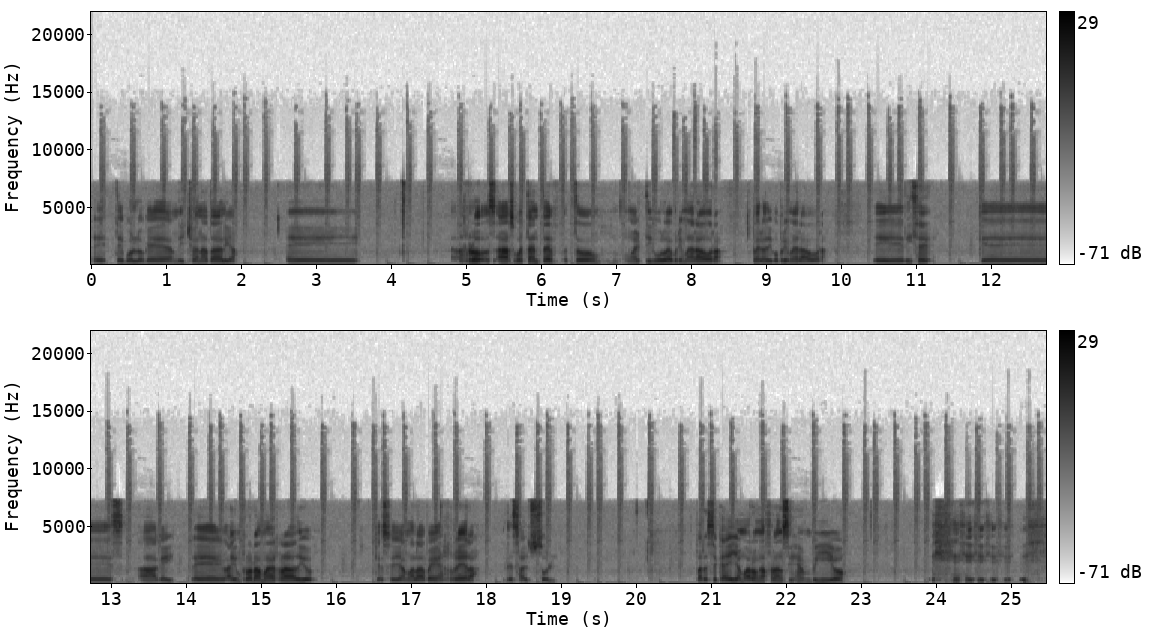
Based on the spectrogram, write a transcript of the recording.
este, por lo que han dicho de Natalia. Eh, Ros- ah, supuestamente esto es un artículo de primera hora, periódico primera hora. eh, dice que ah, ok, eh, hay un programa de radio que se llama La Perrera de Salsol. Parece que ahí llamaron a Francis en vivo.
